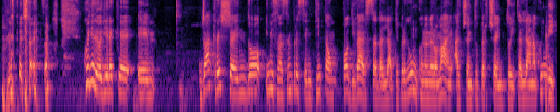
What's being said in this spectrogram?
quindi devo dire che... Eh, già crescendo io mi sono sempre sentita un po' diversa dagli altri, perché comunque non ero mai al 100% italiana, quindi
